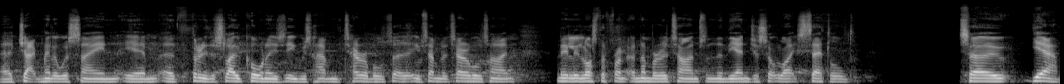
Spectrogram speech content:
Uh, Jack Miller was saying um, uh, through the slow corners he was having terrible t- he was having a terrible time. Nearly lost the front a number of times, and then the end just sort of like settled. So yeah,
